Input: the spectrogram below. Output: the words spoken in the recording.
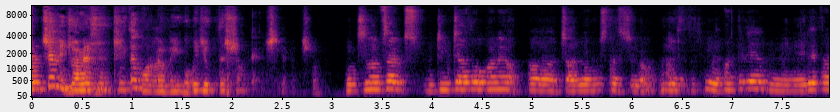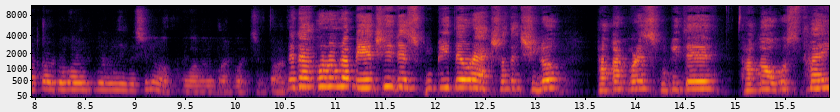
হচ্ছে আমি জলের ফ্যাক্টরিতে বললাম এই অভিযুক্তের সঙ্গে। বলছিলাম স্যার স্কুটিটা তো ওখানে আহ, চালু অবস্থা ছিল। ওখান থেকে মেরে তারপর করছে এটা এখন আমরা পেয়েছি যে স্কুটিতে ওরা একসাথে ছিল থাকার পরে স্কুটিতে থাকা অবস্থায়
